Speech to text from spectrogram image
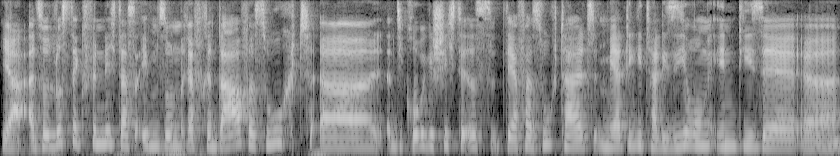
ja, also lustig finde ich, dass eben so ein Referendar versucht, äh, die grobe Geschichte ist, der versucht halt mehr Digitalisierung in diese äh,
